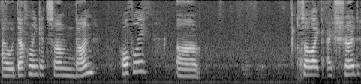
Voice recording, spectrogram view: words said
I will definitely get some done, hopefully. Um, so like I should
